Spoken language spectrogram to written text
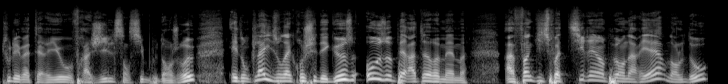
tous les matériaux fragiles, sensibles ou dangereux. Et donc là, ils ont accroché des gueuses aux opérateurs eux-mêmes, afin qu'ils soient tirés un peu en arrière, dans le dos,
